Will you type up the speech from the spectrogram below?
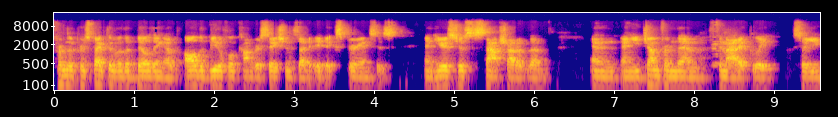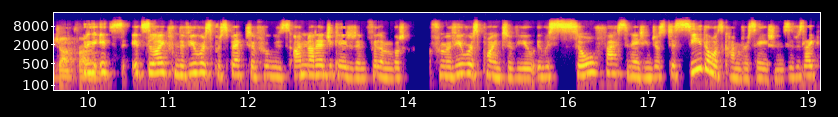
from the perspective of the building of all the beautiful conversations that it experiences. And here's just a snapshot of them. And and you jump from them thematically. So you jump from it's it's like from the viewer's perspective who's i'm not educated in film but from a viewer's point of view it was so fascinating just to see those conversations. It was like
